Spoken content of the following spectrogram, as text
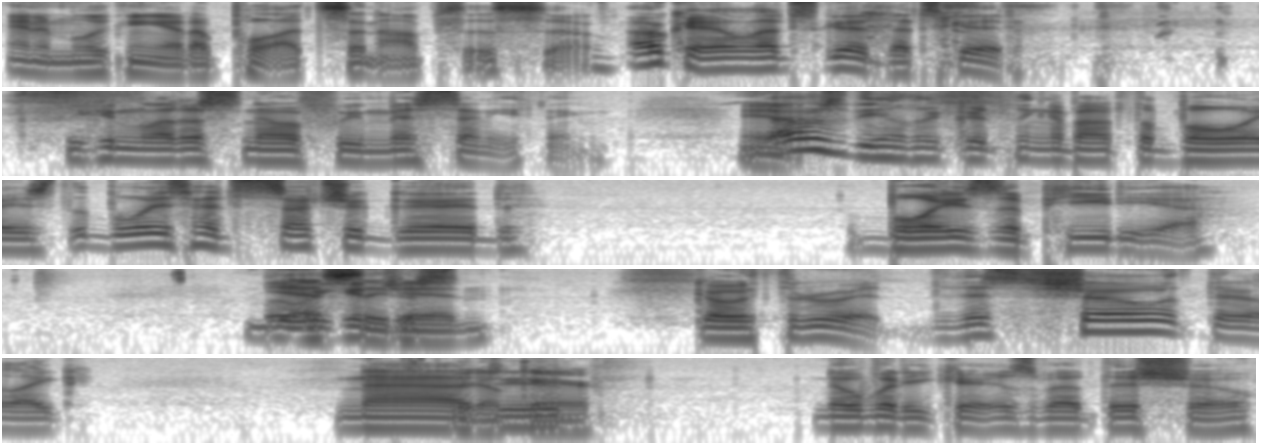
and I'm looking at a plot synopsis. So okay, well, that's good. That's good. you can let us know if we miss anything. yeah, That was the other good thing about the boys. The boys had such a good Boysopedia. where we yes, could they just did. Go through it. This show, they're like, nah, we don't dude. care. Nobody cares about this show.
